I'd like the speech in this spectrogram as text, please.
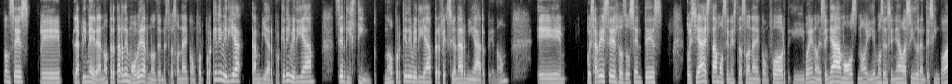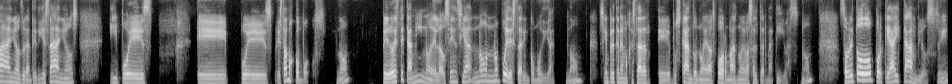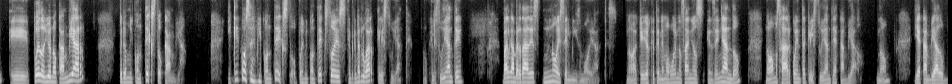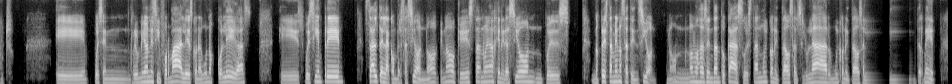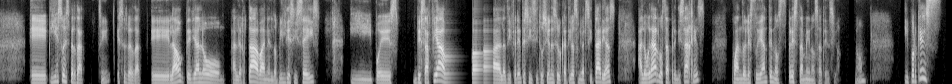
Entonces, eh, la primera, ¿no? Tratar de movernos de nuestra zona de confort. ¿Por qué debería cambiar? ¿Por qué debería ser distinto? ¿no? ¿Por qué debería perfeccionar mi arte? ¿no? Eh, pues a veces los docentes, pues ya estamos en esta zona de confort y bueno, enseñamos, ¿no? Y hemos enseñado así durante cinco años, durante diez años y pues, eh, pues estamos cómodos, ¿no? Pero este camino de la ausencia no, no puede estar en comodidad. ¿no? Siempre tenemos que estar eh, buscando nuevas formas, nuevas alternativas, ¿no? Sobre todo porque hay cambios, ¿sí? Eh, puedo yo no cambiar, pero mi contexto cambia. ¿Y qué cosa es mi contexto? Pues mi contexto es, en primer lugar, el estudiante. El estudiante, valgan verdades, no es el mismo de antes. ¿no? Aquellos que tenemos buenos años enseñando, nos vamos a dar cuenta que el estudiante ha cambiado, ¿no? Y ha cambiado mucho. Eh, pues en reuniones informales con algunos colegas, eh, pues siempre salta en la conversación, ¿no? Que no, que esta nueva generación, pues nos presta menos atención, ¿no? No nos hacen tanto caso, están muy conectados al celular, muy conectados al internet. Eh, y eso es verdad, ¿sí? Eso es verdad. la OCDE ya lo alertaba en el 2016 y pues desafiaba a las diferentes instituciones educativas universitarias a lograr los aprendizajes cuando el estudiante nos presta menos atención. ¿no? ¿Y por qué es,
